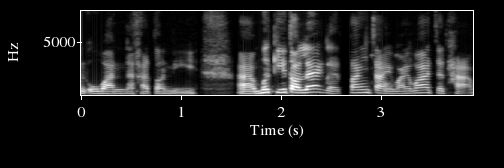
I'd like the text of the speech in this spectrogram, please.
101 นะคะ ตอนนี้อ่าเมื่อกี้ตอนแรกเนี่ยตั้งใจไว้ว่าจะถาม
